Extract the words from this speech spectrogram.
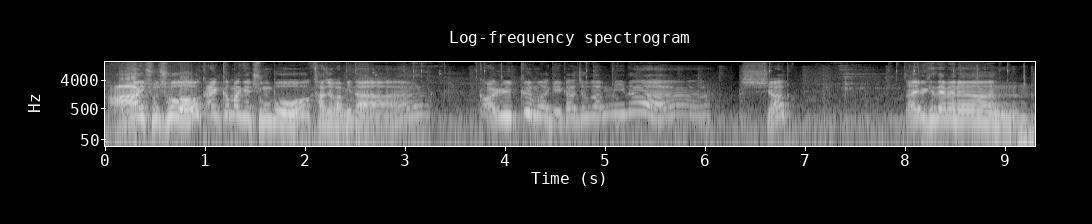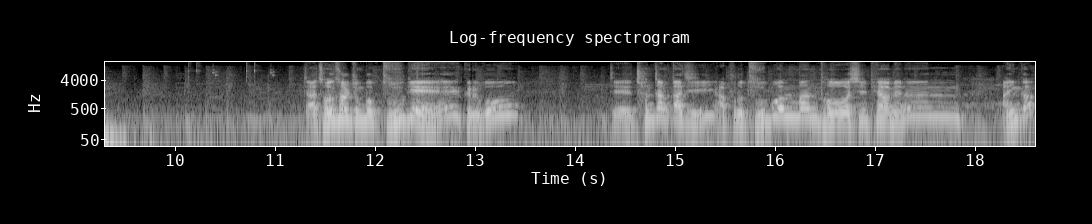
아이 좋죠. 깔끔하게 중복 가져갑니다. 깔끔하게 가져갑니다. 샷자 이렇게 되면은 자 전설 중복 두 개 그리고 이제 천장까지 앞으로 두 번만 더 실패하면은 아닌가?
